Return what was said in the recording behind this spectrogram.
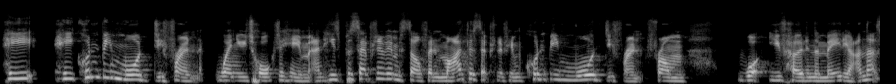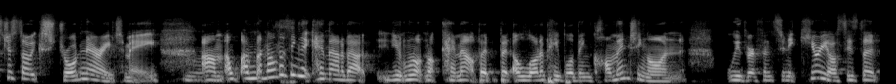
he he couldn't be more different when you talk to him and his perception of himself and my perception of him couldn't be more different from what you've heard in the media and that's just so extraordinary to me mm. um, another thing that came out about you know not, not came out but but a lot of people have been commenting on with reference to nick kyrgios is that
